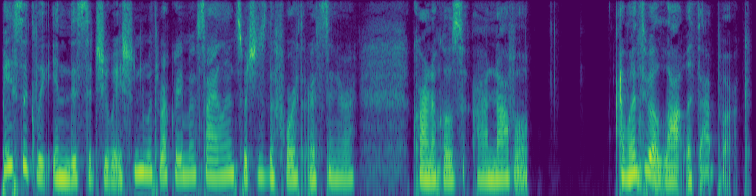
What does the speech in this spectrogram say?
basically in this situation with Requiem of Silence, which is the fourth Earthsinger Chronicles uh, novel. I went through a lot with that book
